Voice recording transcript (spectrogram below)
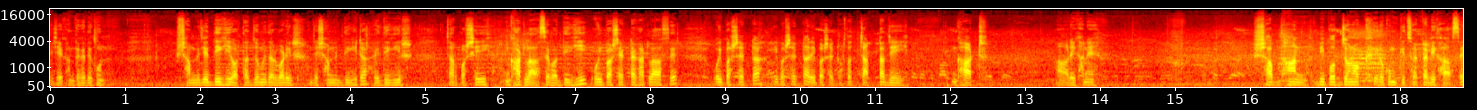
এই যে এখান থেকে দেখুন, সামনে যে দিঘি, অর্থাৎ জমিদার বাড়ির যে সামনের দিঘিটা, এই দিঘির চারপাশেই ঘাটলা আছে বা দিঘি। ওই পাশে একটা ঘাটলা আছে, ওই পাশে একটা, এই পাশে একটা, আর এই পাশে একটা, অর্থাৎ চারটা যেই ঘাট। আর এখানে সাবধান, বিপজ্জনক, এরকম কিছু একটা লেখা আছে।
